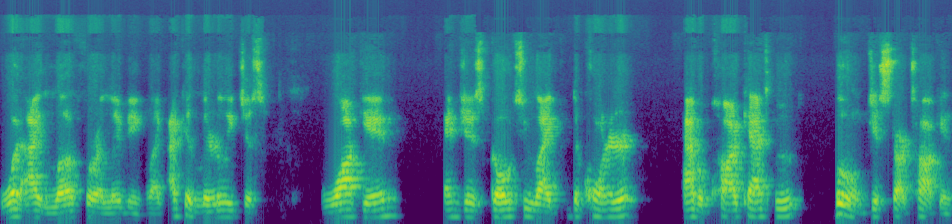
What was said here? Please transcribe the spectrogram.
what I love for a living. Like I could literally just walk in and just go to like the corner, have a podcast booth, boom, just start talking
